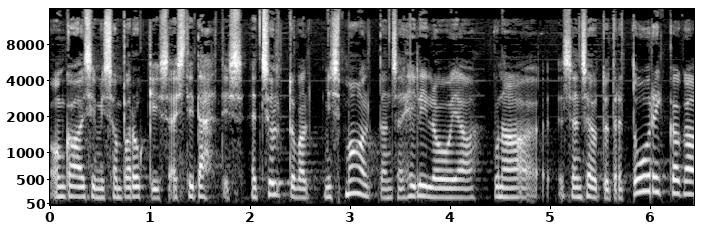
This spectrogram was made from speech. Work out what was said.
on ka asi, mis on barokis hästi tähtis, et sõltuvalt, mis maalt on see helilooja, kuna see on seotud retoorikaga,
